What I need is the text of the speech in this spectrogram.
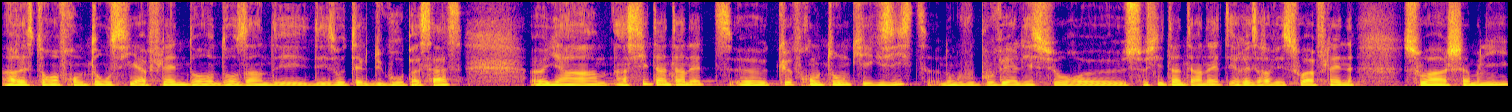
un restaurant fronton aussi à Flaine, dans, dans un des, des, hôtels du groupe Assas. Euh, il y a un, un site internet euh, que Fronton qui existe, donc vous pouvez aller sur euh, ce site internet et réserver soit à Flaine, soit à Chamonix.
